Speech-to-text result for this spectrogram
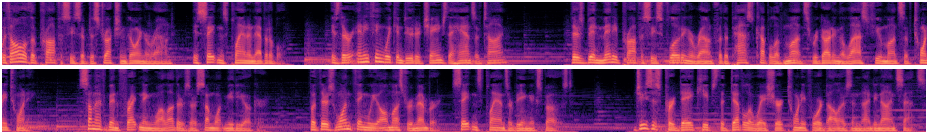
With all of the prophecies of destruction going around, is Satan's plan inevitable? Is there anything we can do to change the hands of time? There's been many prophecies floating around for the past couple of months regarding the last few months of 2020. Some have been frightening while others are somewhat mediocre. But there's one thing we all must remember Satan's plans are being exposed. Jesus per day keeps the devil away shirt $24.99.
